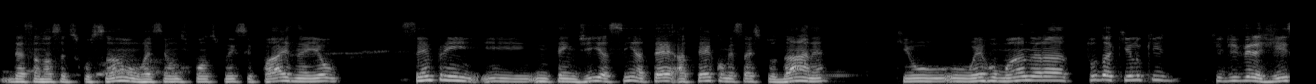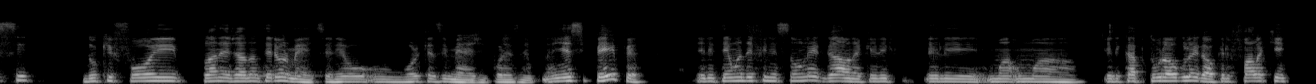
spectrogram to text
dessa nossa discussão, vai ser um dos pontos principais, né? E eu sempre entendi, assim, até, até começar a estudar, né? Que o, o erro humano era tudo aquilo que, que divergisse do que foi planejado anteriormente, seria o, o Work as Imagine, por exemplo. Né? E esse paper, ele tem uma definição legal, né? Que ele, ele, uma, uma, ele captura algo legal, que ele fala que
